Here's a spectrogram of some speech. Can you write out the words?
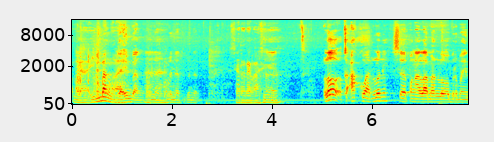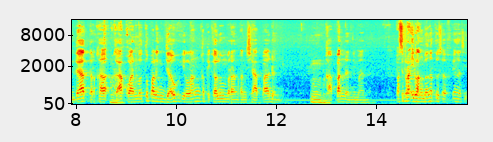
nggak imbang lah. Gak imbang, bener bener bener. Secara relasinya. Lo keakuan lo nih, sepengalaman lo bermain teater, ke- keakuan lo tuh paling jauh hilang ketika lo memerankan siapa dan Hmm. kapan dan di mana. Pasti pernah hilang banget tuh, Sof, ya nggak sih?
